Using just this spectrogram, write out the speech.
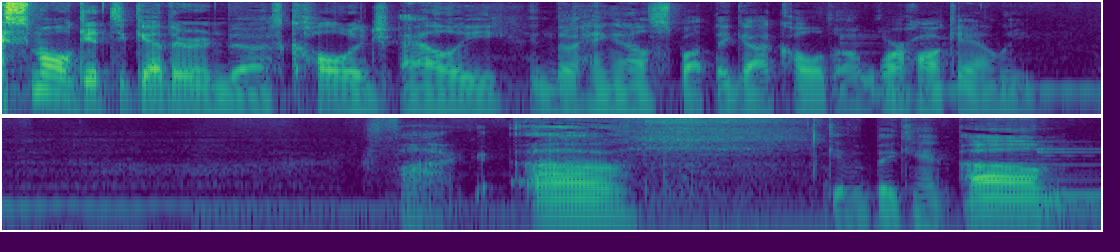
small get together in the college alley in the hangout spot they got called uh, Warhawk Alley. Fuck. Uh, give a big hint. Um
